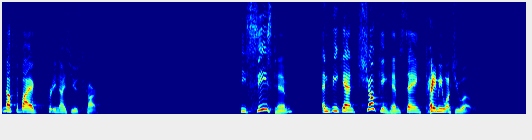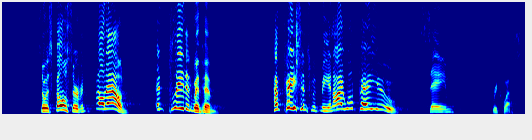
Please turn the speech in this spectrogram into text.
Enough to buy a pretty nice used car. He seized him and began choking him, saying, Pay me what you owe. So his fellow servant fell down and pleaded with him, Have patience with me, and I will pay you same request.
